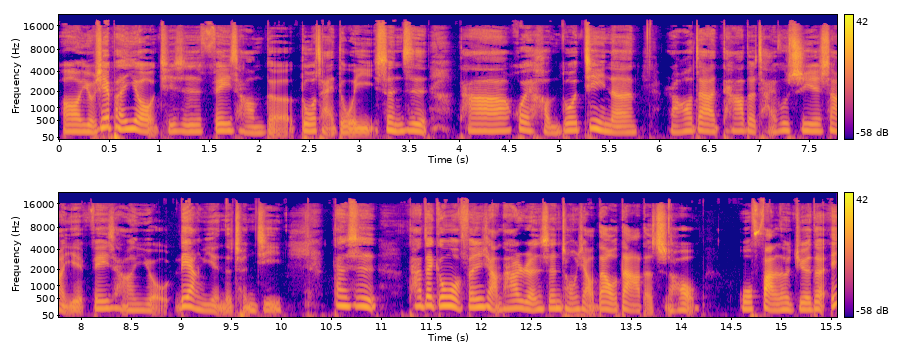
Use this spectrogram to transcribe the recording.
呃，有些朋友其实非常的多才多艺，甚至他会很多技能，然后在他的财富事业上也非常有亮眼的成绩。但是他在跟我分享他人生从小到大的时候，我反而觉得，哎，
